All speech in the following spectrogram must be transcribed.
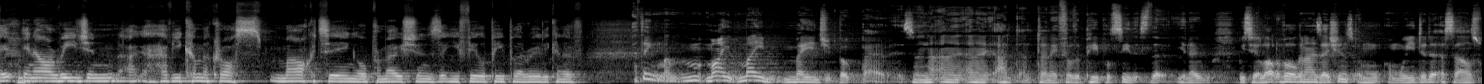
in our region, uh, have you come across marketing or promotions that you feel people are really kind of I think my, my, my major bugbear is, and, and, and I, I, don't know if other people see this, that, you know, we see a lot of organisations, and, and we did it ourselves,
